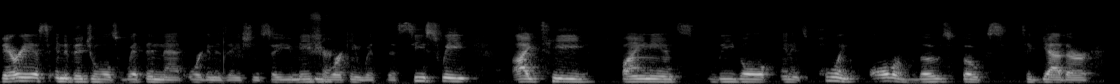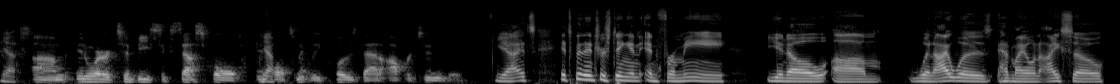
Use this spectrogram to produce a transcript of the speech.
various individuals within that organization. So you may be sure. working with the C-suite, IT, finance, legal, and it's pulling all of those folks together yes. um, in order to be successful and ultimately close that opportunity. Yeah, it's it's been interesting, and and for me, you know, um, when I was had my own ISO,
